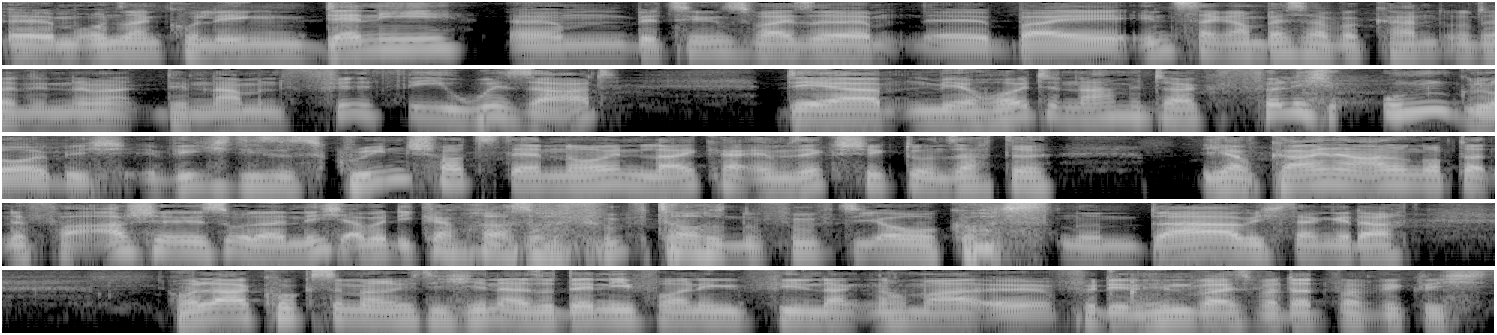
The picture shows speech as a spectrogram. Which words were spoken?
ähm, unseren Kollegen Danny, ähm, beziehungsweise äh, bei Instagram besser bekannt unter dem, dem Namen Filthy Wizard, der mir heute Nachmittag völlig ungläubig wirklich diese Screenshots der neuen Leica M6 schickte und sagte, ich habe keine Ahnung, ob das eine Verarsche ist oder nicht, aber die Kamera soll 5050 Euro kosten. Und da habe ich dann gedacht, holla, guckst du mal richtig hin. Also Danny, vor allen Dingen vielen Dank nochmal äh, für den Hinweis, weil das war wirklich,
